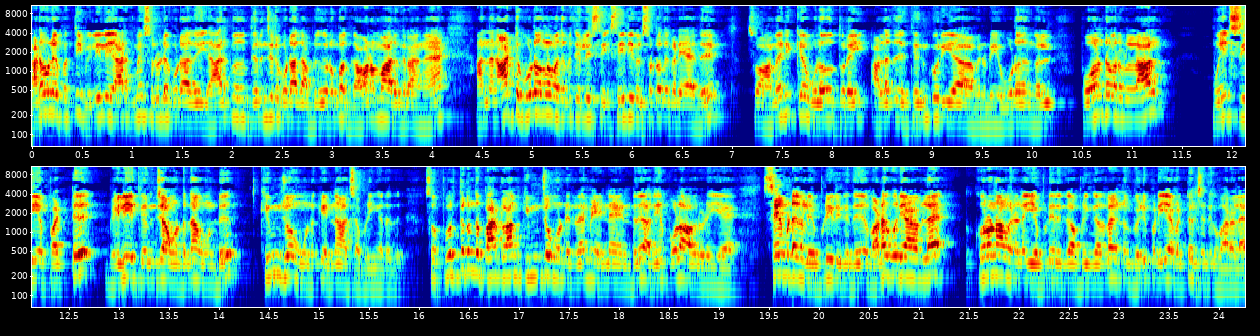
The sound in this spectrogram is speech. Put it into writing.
கடவுளை பத்தி வெளியில யாருக்குமே சொல்லிடக்கூடாது யாருக்கும் எதுவும் தெரிஞ்சிடக்கூடாது அப்படிங்கிற ரொம்ப கவனமா இருக்கிறாங்க. அந்த நாட்டு ஊடகங்களும் அதை பத்தி வெளிய செய்திகள் சொல்றது கிடையாது. சோ அமெரிக்க உளவுத்துறை அல்லது தென்கொரியாவினுடைய ஊடகங்கள் போன்றவர்களால் முயற்சி செய்யப்பட்டு வெளியே தெரிஞ்சா மட்டும்தான் உண்டு. கிம் ஜோங் உனுக்கு என்ன ஆச்சு அப்படிங்கிறது. ஸோ பொறுத்திருந்து பார்க்கலாம் கிம் ஜோங் உன் நிலைமை என்ன என்று. அதே போல அவருடைய செயல்பாடுகள் எப்படி இருக்குது? வடகொரியாவில் கொரோனாவின் நிலை எப்படி இருக்கு அப்படிங்கிறதுலாம் இன்னும் வெளிப்படையா வெட்ட வெளிச்சத்துக்கு வரல.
